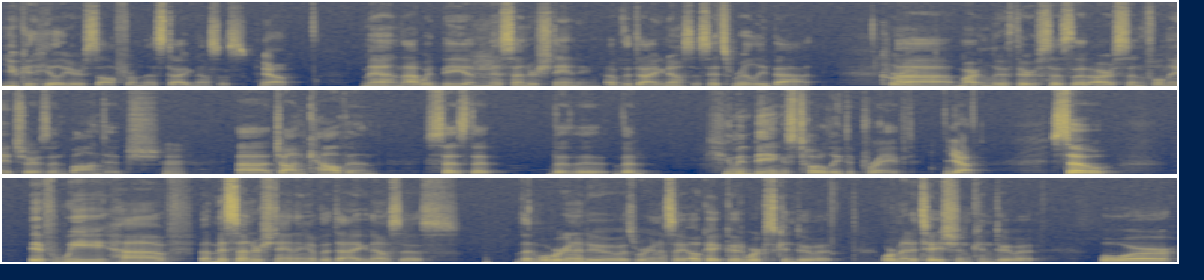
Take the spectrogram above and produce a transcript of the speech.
you could heal yourself from this diagnosis. Yeah. Man, that would be a misunderstanding of the diagnosis. It's really bad. Correct. Uh, Martin Luther says that our sinful nature is in bondage. Hmm. Uh, John Calvin says that the, the, the human being is totally depraved. yeah. So, if we have a misunderstanding of the diagnosis, then what we're going to do is we're going to say, okay, good works can do it, or meditation can do it, or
